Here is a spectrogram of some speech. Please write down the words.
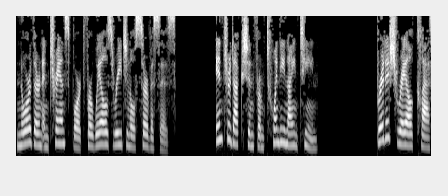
Northern and Transport for Wales Regional Services. Introduction from 2019 British Rail Class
